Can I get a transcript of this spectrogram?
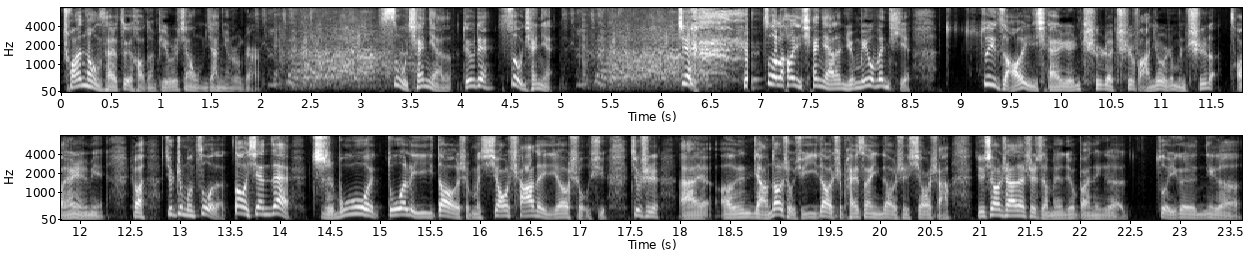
传统才是最好的，比如像我们家牛肉干。四五千年了，对不对？四五千年，这 做了好几千年了，你说没有问题。最早以前人吃的吃法就是这么吃的，草原人民是吧？就这么做的。到现在只不过多了一道什么消杀的一道手续，就是哎呃两道手续，一道是排酸，一道是消杀。就消杀的是什么呀？就把那个做一个那个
